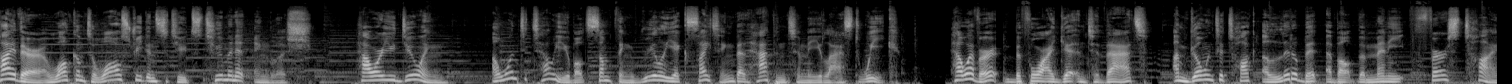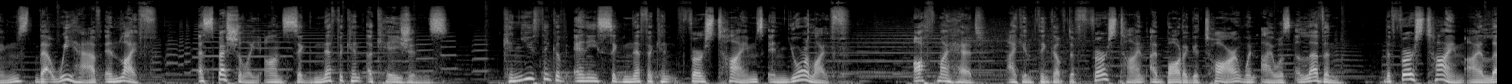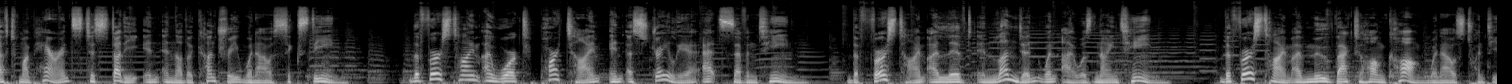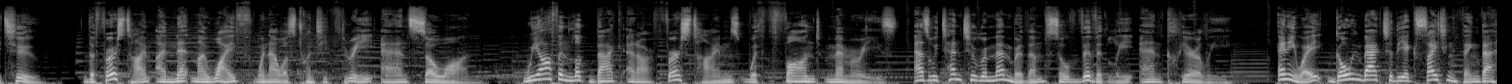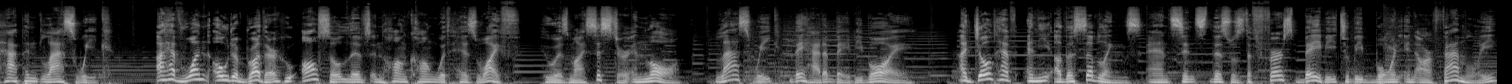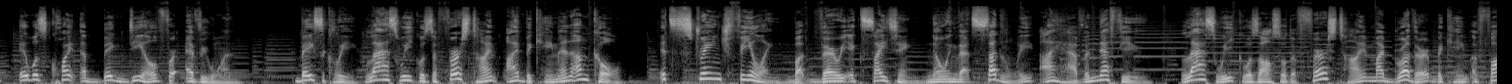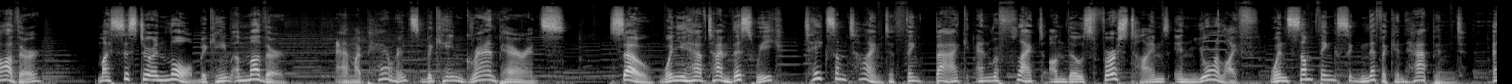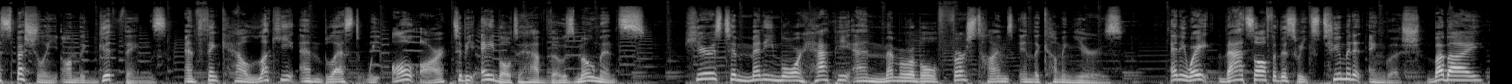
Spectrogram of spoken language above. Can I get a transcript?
Hi there, and welcome to Wall Street Institute's 2 Minute English. How are you doing? I want to tell you about something really exciting that happened to me last week. However, before I get into that, I'm going to talk a little bit about the many first times that we have in life, especially on significant occasions. Can you think of any significant first times in your life? Off my head, I can think of the first time I bought a guitar when I was 11. The first time I left my parents to study in another country when I was 16. The first time I worked part time in Australia at 17. The first time I lived in London when I was 19. The first time I moved back to Hong Kong when I was 22. The first time I met my wife when I was 23, and so on. We often look back at our first times with fond memories, as we tend to remember them so vividly and clearly. Anyway, going back to the exciting thing that happened last week. I have one older brother who also lives in Hong Kong with his wife, who is my sister in law. Last week, they had a baby boy. I don't have any other siblings, and since this was the first baby to be born in our family, it was quite a big deal for everyone. Basically, last week was the first time I became an uncle. It's a strange feeling, but very exciting knowing that suddenly I have a nephew. Last week was also the first time my brother became a father, my sister in law became a mother, and my parents became grandparents. So, when you have time this week, take some time to think back and reflect on those first times in your life when something significant happened especially on the good things, and think how lucky and blessed we all are to be able to have those moments. Here's to many more happy and memorable first times in the coming years. Anyway, that's all for this week's 2 Minute English. Bye bye!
